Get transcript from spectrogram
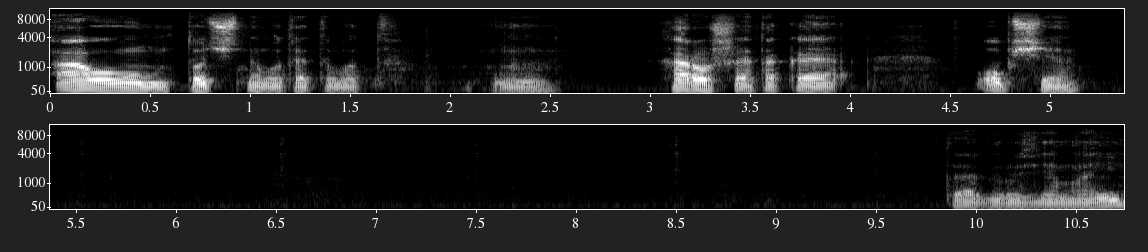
аум, точно вот это вот э, хорошая такая общая. Так, друзья мои.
